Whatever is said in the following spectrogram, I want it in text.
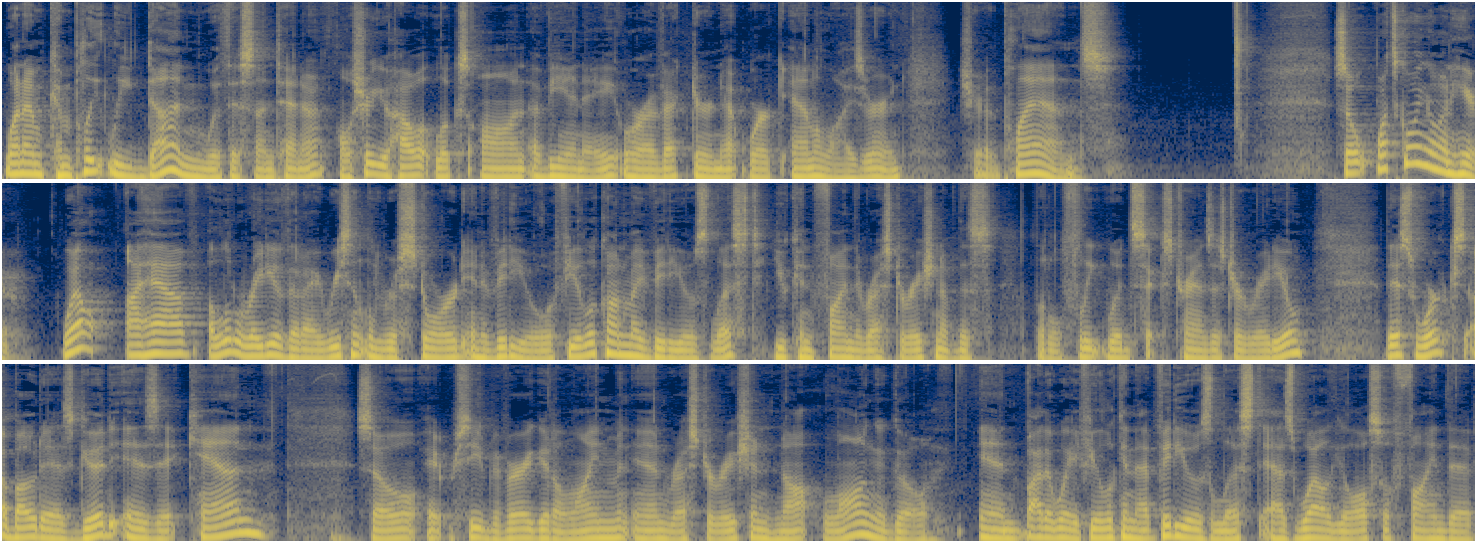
When I'm completely done with this antenna, I'll show you how it looks on a VNA or a vector network analyzer and share the plans. So what's going on here? Well, I have a little radio that I recently restored in a video. If you look on my videos list, you can find the restoration of this little Fleetwood 6 transistor radio. This works about as good as it can. So it received a very good alignment and restoration not long ago. And by the way, if you look in that videos list as well, you'll also find the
